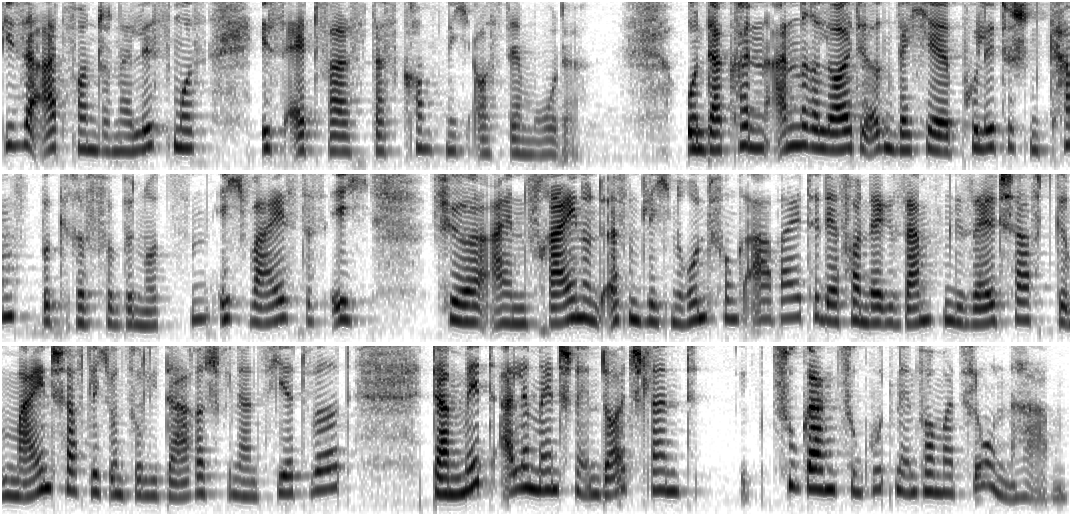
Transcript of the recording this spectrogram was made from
Diese Art von Journalismus ist etwas, das kommt nicht aus der Mode. Und da können andere Leute irgendwelche politischen Kampfbegriffe benutzen. Ich weiß, dass ich für einen freien und öffentlichen Rundfunk arbeite, der von der gesamten Gesellschaft gemeinschaftlich und solidarisch finanziert wird, damit alle Menschen in Deutschland Zugang zu guten Informationen haben,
